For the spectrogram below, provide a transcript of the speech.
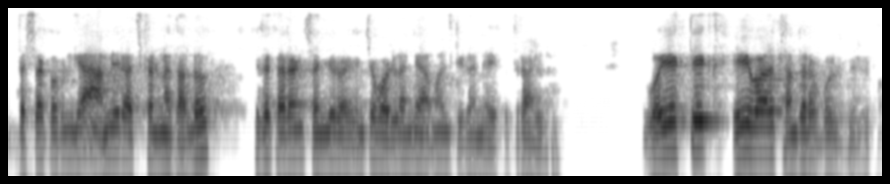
दशा करून घ्या. आम्ही राजकारणात आलो. त्याचं कारण संजय राजांच्या वडिलांनी आम्हाला तिघांना एकत्र आणलं. वैयक्तिक हे बाळ थांबरा बोलून दिलं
